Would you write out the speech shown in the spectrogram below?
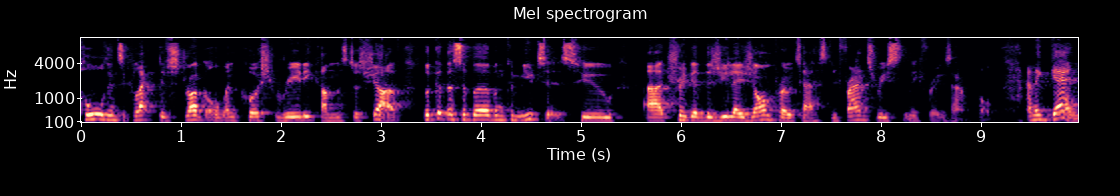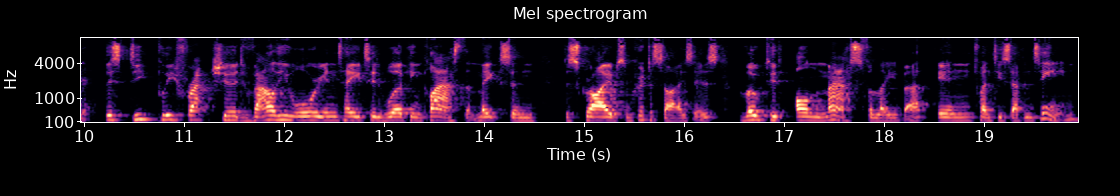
pulled into collective struggle when push really comes to shove. Look at the suburban commuters who uh, triggered the Gilets jaunes protest in France recently, for example. And again, this deeply fractured, value orientated working class that Mason describes and criticizes voted en masse for Labour in 2017.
